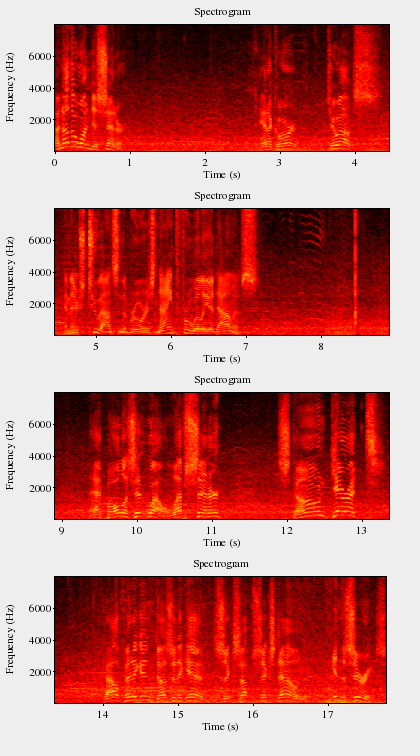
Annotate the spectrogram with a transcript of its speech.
Another one to center. Can of corn. Two outs. And there's two outs in the Brewers ninth for Willie Adames. That ball is hit well. Left center. Stone Garrett. Kyle Finnegan does it again. Six up, six down in the series.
